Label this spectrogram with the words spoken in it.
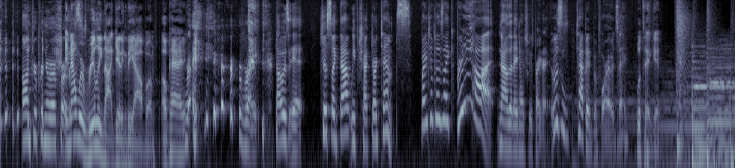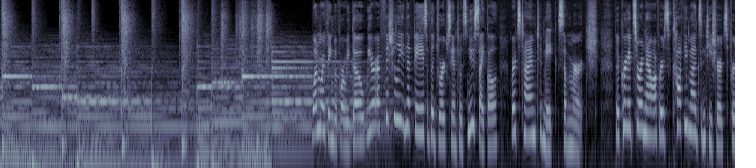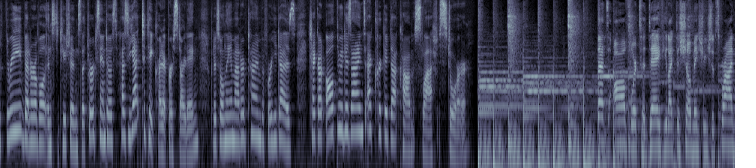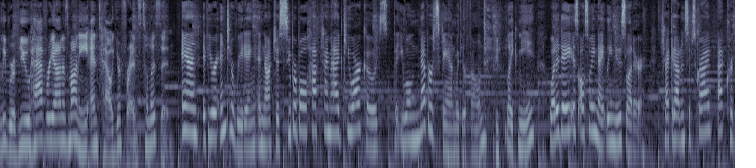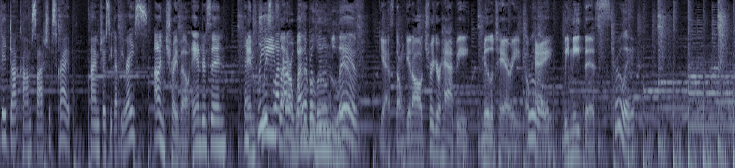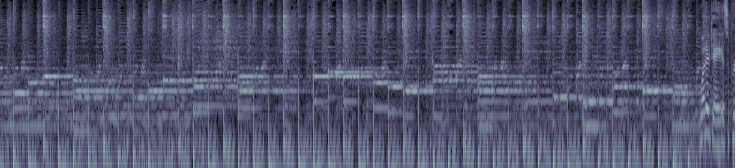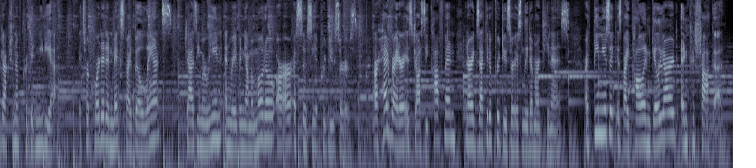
entrepreneur first. And now we're really not getting the album, okay? Right. right. That was it. Just like that, we've checked our temps. My temp is like pretty hot now that I know she was pregnant. It was tepid before, I would say. We'll take it. One more thing before we go. We are officially in the phase of the George Santos news cycle where it's time to make some merch. The Crooked Store now offers coffee mugs and t-shirts for three venerable institutions that George Santos has yet to take credit for starting, but it's only a matter of time before he does. Check out all three designs at crooked.com slash store. That's all for today. If you like the show, make sure you subscribe, leave a review, have Rihanna's money, and tell your friends to listen. And if you are into reading and not just Super Bowl halftime ad QR codes that you will never scan with your phone, like me, What a Day is also a nightly newsletter. Check it out and subscribe at crooked.com slash subscribe. I'm Josie Duffy Rice. I'm Tre'vell Anderson. And please let our weather balloon live. Yes, don't get all trigger happy, military, okay? We need this. Truly. What a Day is a production of Crooked Media. It's recorded and mixed by Bill Lance. Jazzy Marine and Raven Yamamoto are our associate producers. Our head writer is Jocey Coffman, and our executive producer is Lita Martinez. Our theme music is by Colin Gilliard and Kashaka.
